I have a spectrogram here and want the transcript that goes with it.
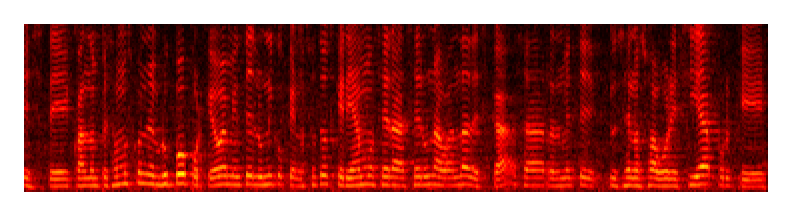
este, cuando empezamos con el grupo, porque obviamente lo único que nosotros queríamos era hacer una banda de ska, o sea, realmente pues, se nos favorecía porque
